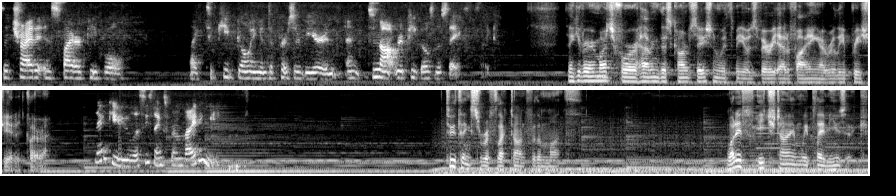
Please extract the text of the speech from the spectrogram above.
to try to inspire people like to keep going and to persevere and, and to not repeat those mistakes. Like thank you very much for having this conversation with me. It was very edifying. I really appreciate it clara. Thank you ulysses. Thanks for inviting me. Two things to reflect on for the month. What if each time we play music,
